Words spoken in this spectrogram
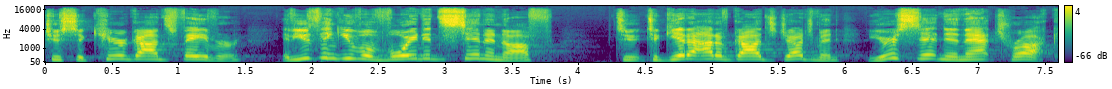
to secure God's favor, if you think you've avoided sin enough to, to get out of God's judgment, you're sitting in that truck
